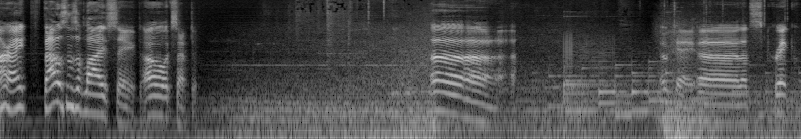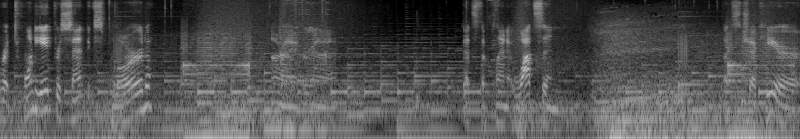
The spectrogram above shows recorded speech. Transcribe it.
Alright, thousands of lives saved. I'll accept it. Uh. Okay, uh, that's Crick. We're at 28% explored. Alright, we're gonna. That's the planet Watson. Let's check here.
